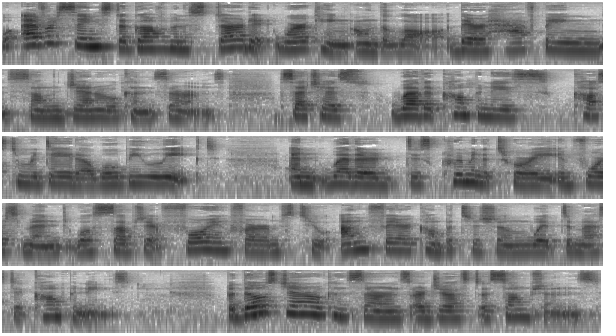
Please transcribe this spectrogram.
Well, ever since the government started working on the law, there have been some general concerns, such as whether companies' customer data will be leaked and whether discriminatory enforcement will subject foreign firms to unfair competition with domestic companies. But those general concerns are just assumptions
